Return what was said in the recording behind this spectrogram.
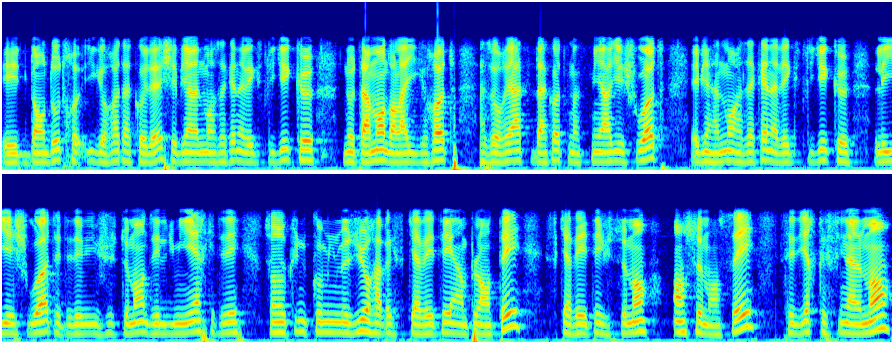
et dans d'autres Igorot à Kodesh, eh bien, Azakan avait expliqué que, notamment dans la Igorot Azoreat Dakot Masmiar Yeshuot, eh bien, Azakan avait expliqué que les Yeshuot étaient justement des lumières qui étaient sans aucune commune mesure avec ce qui avait été implanté, qui avait été justement ensemencé, c'est dire que finalement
